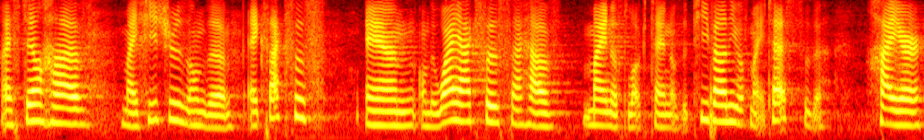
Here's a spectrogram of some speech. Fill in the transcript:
I still have my features on the x-axis, and on the y-axis, I have minus log 10 of the p-value of my test, so the higher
